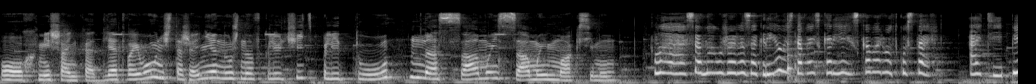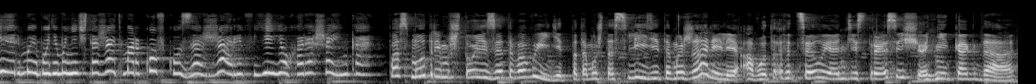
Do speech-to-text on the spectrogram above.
Ох, Мишанька, для твоего уничтожения нужно включить плиту на самый-самый максимум. Класс, она уже разогрелась, давай скорее сковородку ставь. А теперь мы будем уничтожать морковку, зажарив ее хорошенько. Посмотрим, что из этого выйдет, потому что слизи-то мы жарили, а вот целый антистресс еще никогда.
